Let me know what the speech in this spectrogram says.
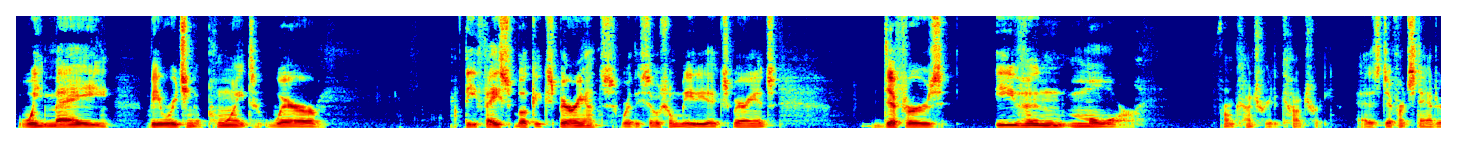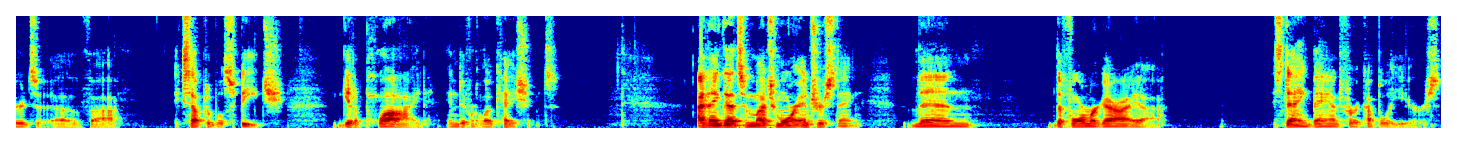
we may be reaching a point where the Facebook experience, where the social media experience differs even more from country to country as different standards of uh, acceptable speech get applied in different locations. I think that's much more interesting than the former guy uh, staying banned for a couple of years.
